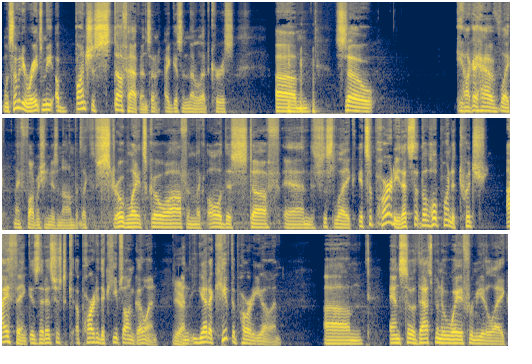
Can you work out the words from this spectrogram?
when somebody raids me, a bunch of stuff happens. I guess I'm not allowed to curse. Um, so you know, like I have like my fog machine isn't on, but like strobe lights go off and like all of this stuff, and it's just like it's a party. That's the, the whole point of Twitch I think, is that it's just a party that keeps on going. Yeah. And you got to keep the party going. Um, and so that's been a way for me to like,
